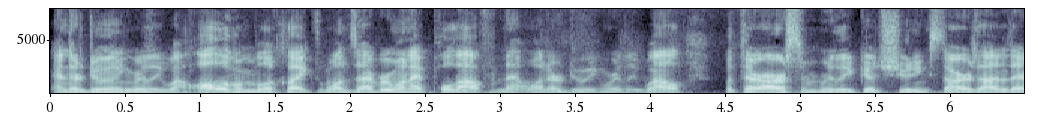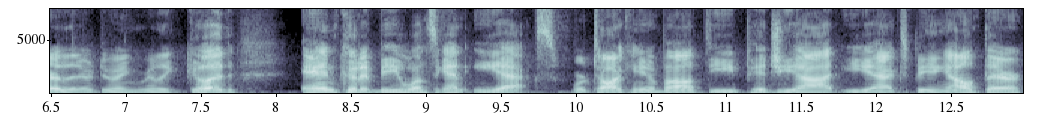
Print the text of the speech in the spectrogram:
and they're doing really well. All of them look like the ones everyone I pulled out from that one are doing really well, but there are some really good shooting stars out of there that are doing really good. And could it be, once again, EX? We're talking about the Pidgeot EX being out there.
